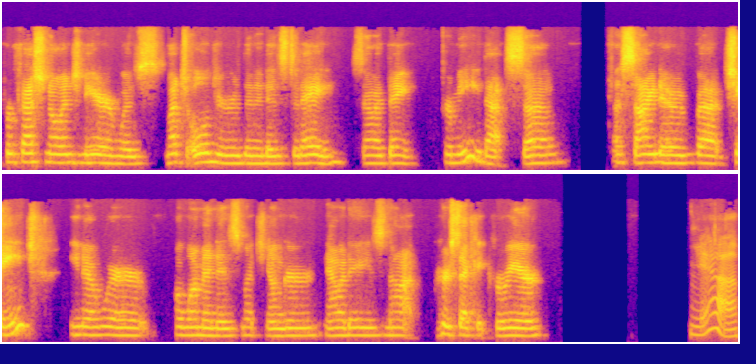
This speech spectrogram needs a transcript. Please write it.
professional engineer was much older than it is today. So I think for me, that's uh, a sign of uh, change you know, where a woman is much younger nowadays, not her second career. Yeah.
